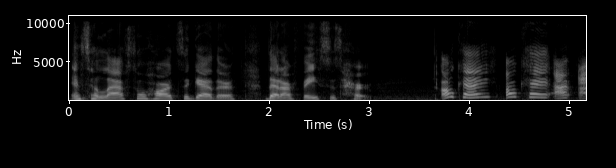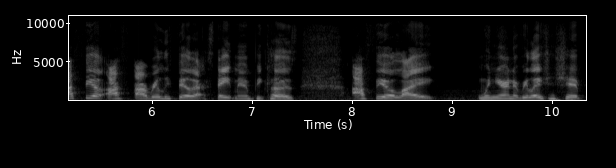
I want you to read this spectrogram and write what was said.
and to laugh so hard together that our faces hurt. Okay, okay. I, I feel I, I really feel that statement because I feel like when you're in a relationship,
